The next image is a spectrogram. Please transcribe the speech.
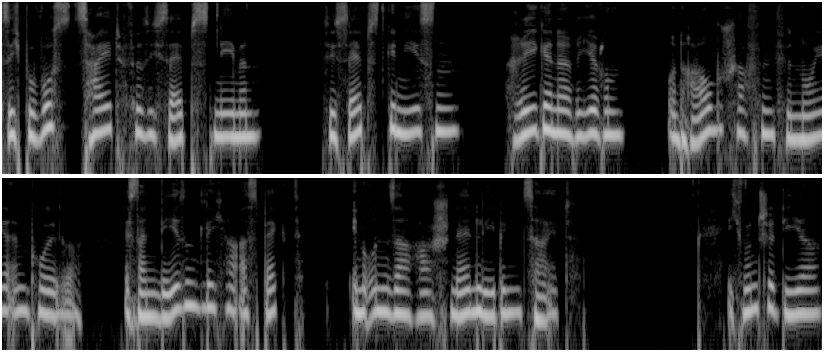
Sich bewusst Zeit für sich selbst nehmen, sich selbst genießen, regenerieren und Raum schaffen für neue Impulse ist ein wesentlicher Aspekt in unserer schnelllebigen Zeit. Ich wünsche dir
